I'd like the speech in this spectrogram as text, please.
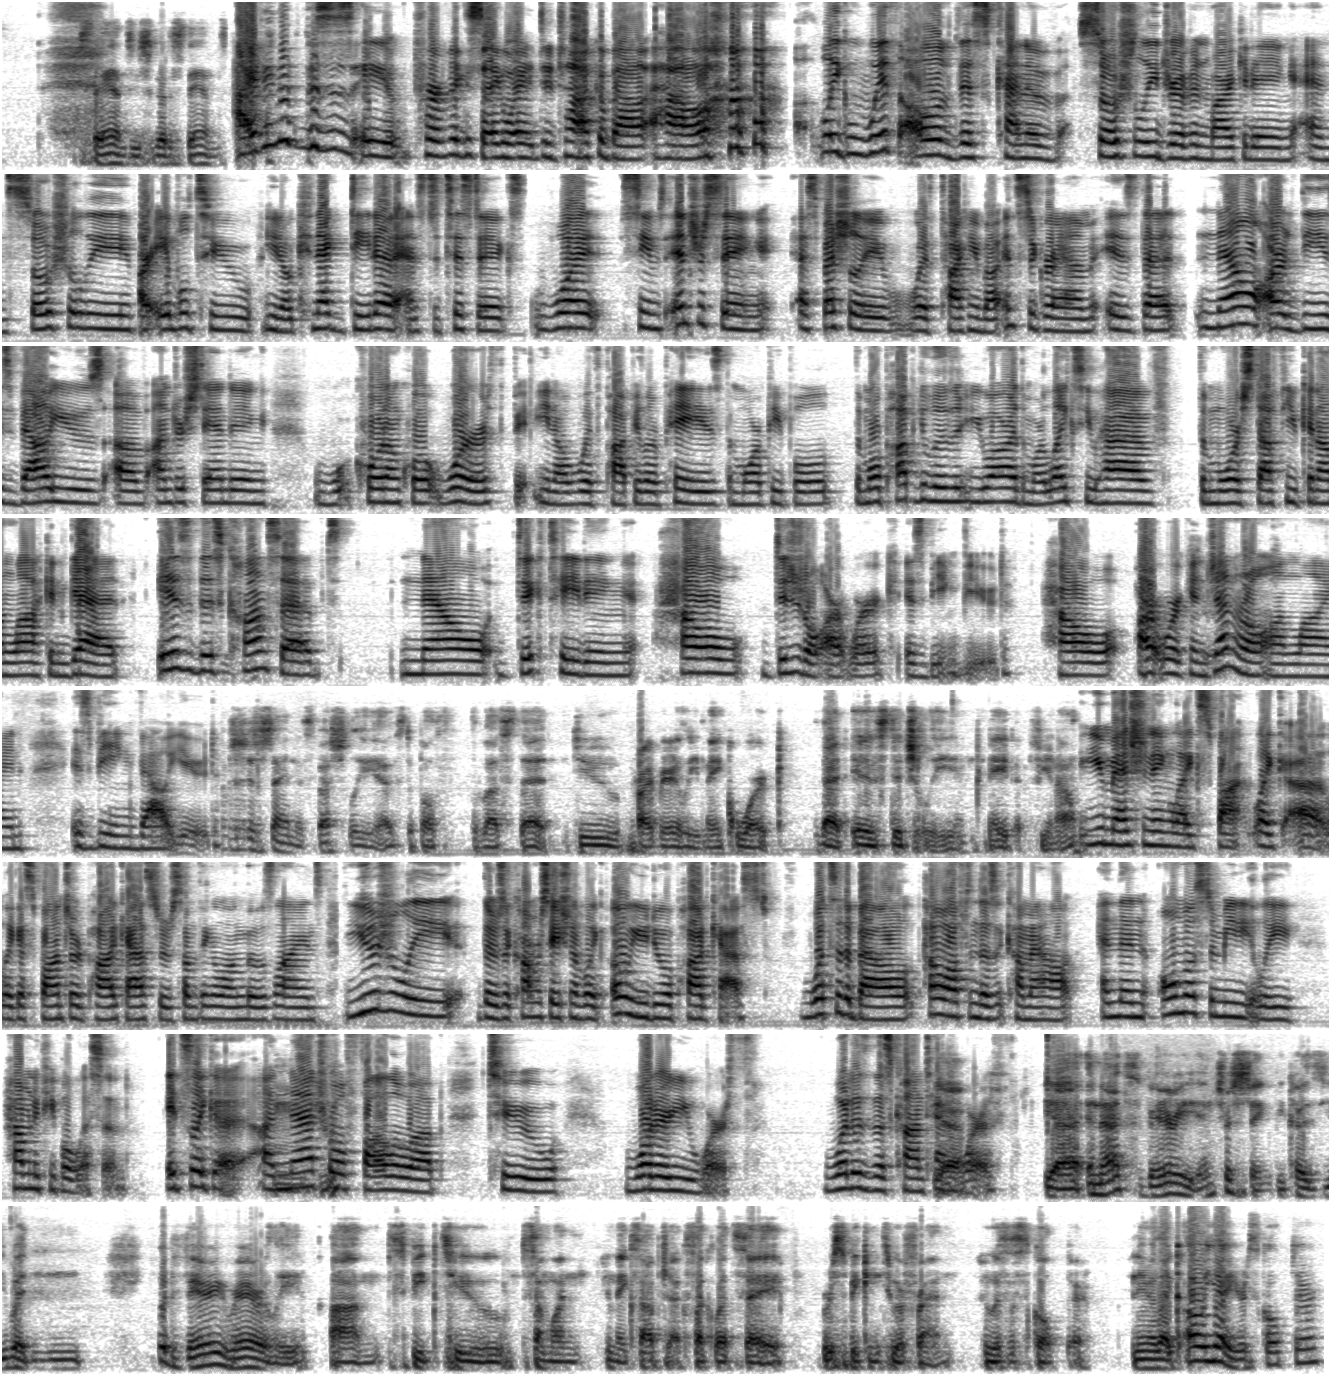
Stan's, you should go to Stan's. I think that this is a perfect segue to talk about how, like, with all of this kind of socially driven marketing and socially are able to, you know, connect data and statistics, what seems interesting, especially with talking about Instagram, is that now are these values of understanding quote unquote worth you know with popular pays the more people the more popular that you are the more likes you have the more stuff you can unlock and get. Is this concept now dictating how digital artwork is being viewed how artwork in general online is being valued. I'm just saying, especially as to both of us that do primarily make work that is digitally native, you know? you mentioning like spon- like uh, like a sponsored podcast or something along those lines. Usually there's a conversation of like oh you do a podcast. What's it about? How often does it come out? And then almost immediately how many people listen it's like a, a natural follow-up to what are you worth what is this content Yeah. worth Yeah, and that's very interesting because you would you would very rarely um, speak to someone who makes objects. Like, let's say we're speaking to a friend who is a sculptor, and you're like, "Oh yeah, you're a sculptor.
